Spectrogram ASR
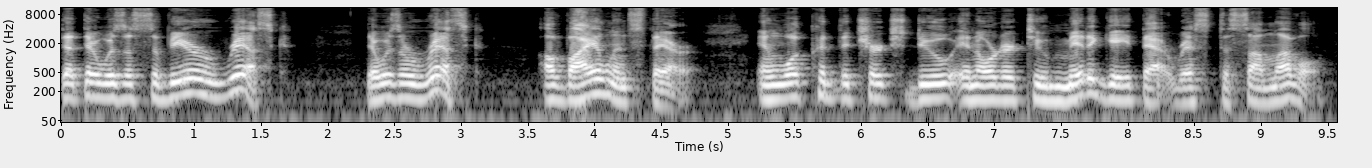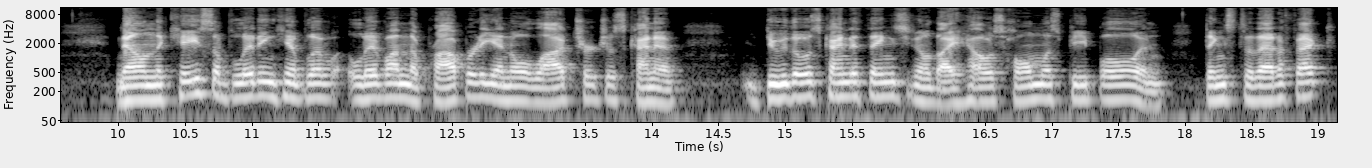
that there was a severe risk. There was a risk of violence there. And what could the church do in order to mitigate that risk to some level? Now, in the case of letting him live, live on the property, I know a lot of churches kind of do those kind of things, you know, thy house homeless people and things to that effect,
